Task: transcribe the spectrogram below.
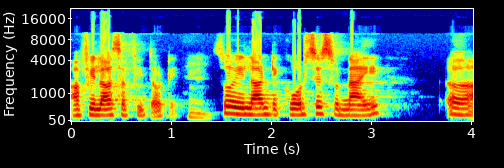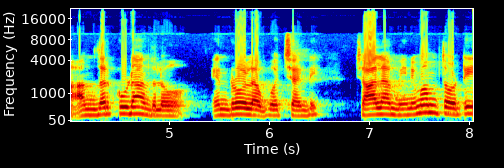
ఆ ఫిలాసఫీ తోటి. సో ఇలాంటి కోర్సెస్ ఉన్నాయి. అందరు కూడా అందులో ఎన్రోల్ అవ్వచ్చండి. చాలా మినిమం తోటి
